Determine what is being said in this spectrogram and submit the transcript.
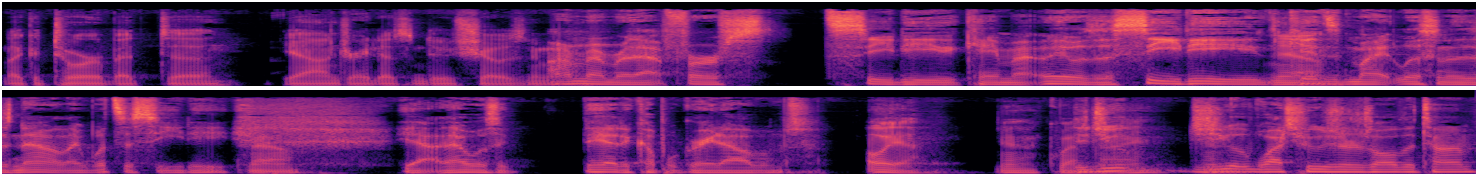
like a tour, but uh, yeah, Andre doesn't do shows anymore. I remember that first CD that came out. It was a CD. Yeah. Kids might listen to this now. Like, what's a CD? No. Yeah, that was a. They had a couple great albums. Oh yeah, yeah. Quite Did you did you watch Hoosiers all the time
